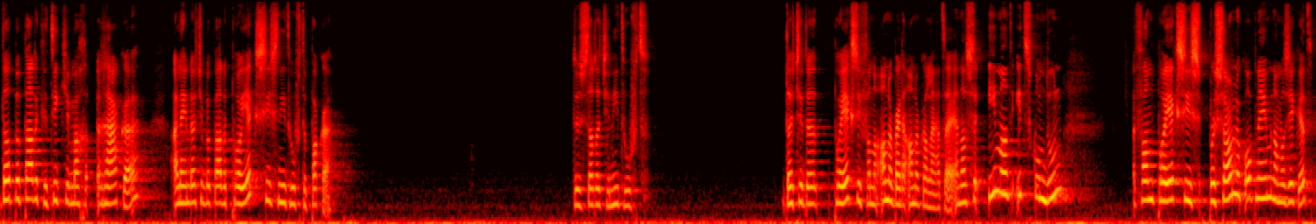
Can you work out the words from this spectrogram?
dat bepaalde kritiek je mag raken, alleen dat je bepaalde projecties niet hoeft te pakken. Dus dat het je niet hoeft. Dat je de projectie van de ander bij de ander kan laten. En als er iemand iets kon doen van projecties persoonlijk opnemen, dan was ik het.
